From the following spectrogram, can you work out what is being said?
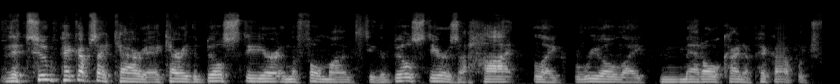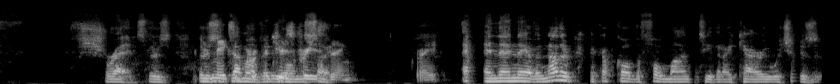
The, the, two pickups I carry, I carry the Bill Steer and the Full Monty. The Bill Steer is a hot, like real, like metal kind of pickup, which shreds. There's there's a demo video on the site. Thing, right? And then they have another pickup called the Full Monty that I carry, which is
